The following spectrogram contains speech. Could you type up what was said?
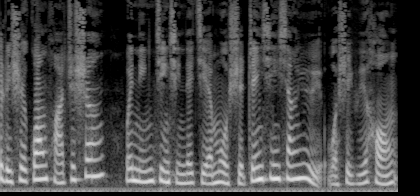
这里是光华之声为您进行的节目是真心相遇，我是于红。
